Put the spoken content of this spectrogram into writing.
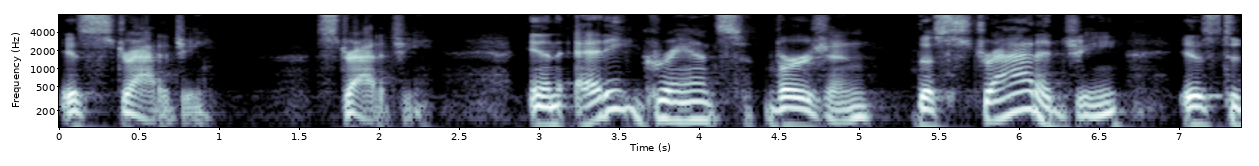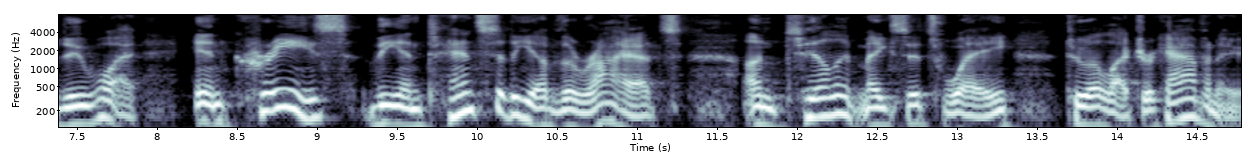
is strategy. Strategy. In Eddie Grant's version, the strategy is to do what? Increase the intensity of the riots until it makes its way to Electric Avenue.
